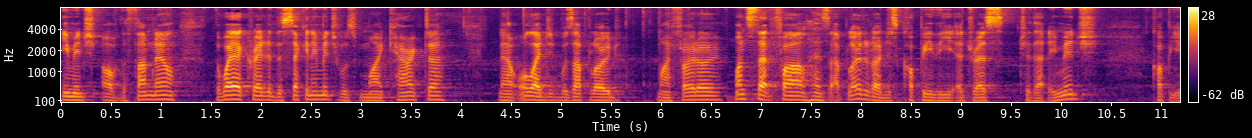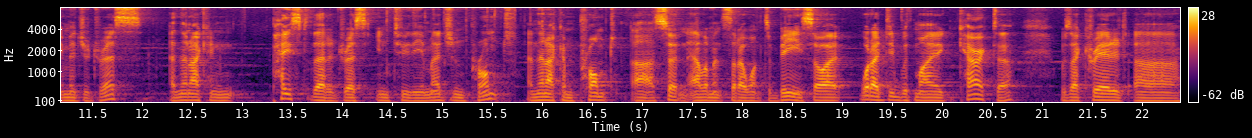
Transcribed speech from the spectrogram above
image of the thumbnail. The way I created the second image was my character. Now all I did was upload my photo. Once that file has uploaded, I just copy the address to that image, copy image address, and then I can paste that address into the Imagine prompt, and then I can prompt uh, certain elements that I want to be. So I, what I did with my character was I created uh,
